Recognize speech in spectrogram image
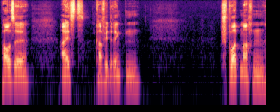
Pause heißt Kaffee trinken, Sport machen.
